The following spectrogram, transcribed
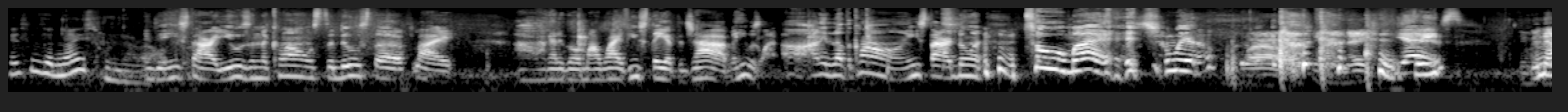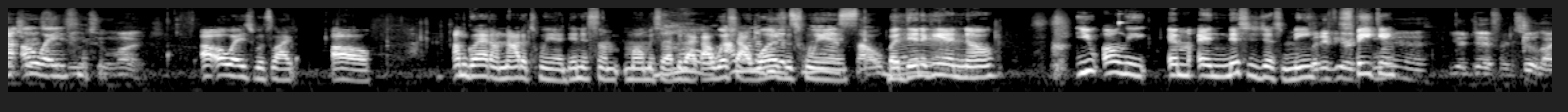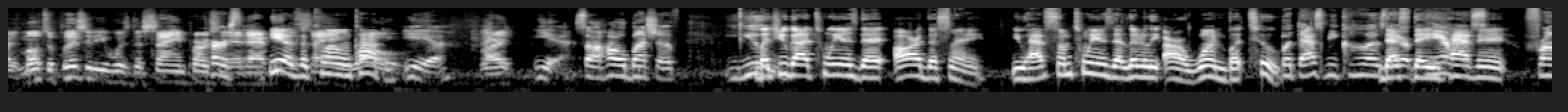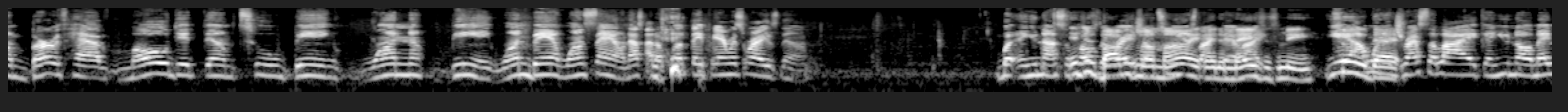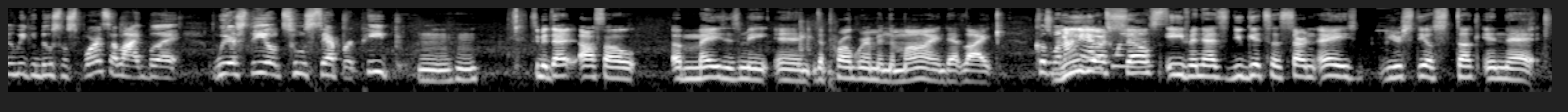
This is a nice one, though. And then he started using the clones to do stuff like, oh, I gotta go with my wife. You stay at the job. And he was like, oh, I need another clone. And he started doing too much with him. Wow, that's. Yes. Human Not nature to always. too much. I always was like, oh, I'm glad I'm not a twin. Then there's some moments that I'd be like, I wish I, wanna was be a, twin. so but then again, no. You only and, and this is just me But if you're speaking. a twin, you're different too. Like multiplicity was the same person, Person. enacting Yeah, the the same clone copy. Yeah. right? Yeah. So a whole bunch of you. But you got twins that are the same. You have some twins that literally are one but two. But that's because That's their they parents haven't. from birth have molded them to being one being, one band, one sound. That's how the fuck they parents raised them. But and you're not It supposed just to raise my your twins mind like and that. Like, amazes me. yeah, I want to dress alike, and you know maybe we can do some sports alike, but we're still two separate people. Mm-hmm. See, but that also amazes me in the program in the mind that like Because when you yourself, twins, even as you get to a certain age, you're still stuck in that.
